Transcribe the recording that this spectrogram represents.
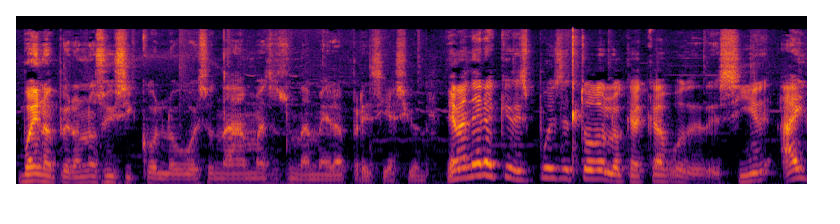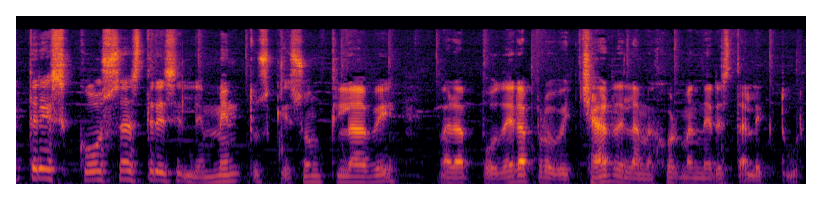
Bueno, pero no soy psicólogo, eso nada más es una mera apreciación. De manera que después de todo lo que acabo de decir, hay tres cosas, tres elementos que son clave para poder aprovechar de la mejor manera esta lectura.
